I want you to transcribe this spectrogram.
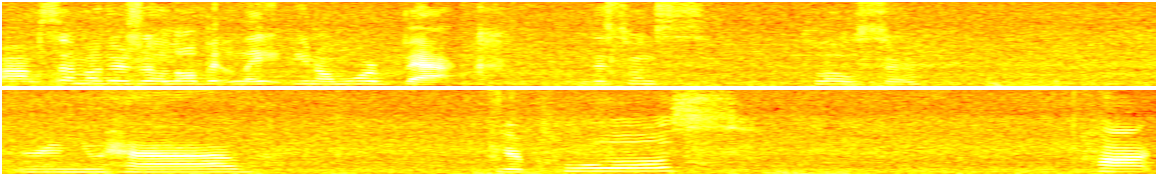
Um, some others are a little bit late, you know, more back. This one's closer. And you have your pools, hot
